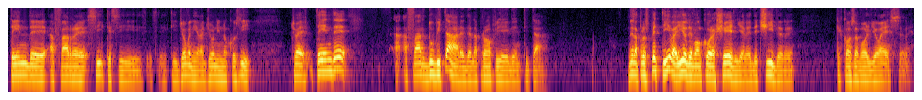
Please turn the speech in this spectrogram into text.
tende a far sì che, si, che i giovani ragionino così, cioè tende a, far dubitare della propria identità. Nella prospettiva io devo ancora scegliere, decidere che cosa voglio essere.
